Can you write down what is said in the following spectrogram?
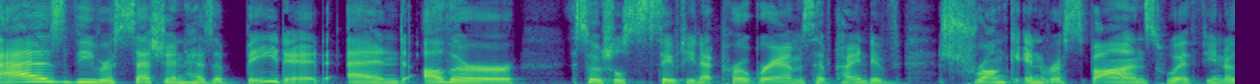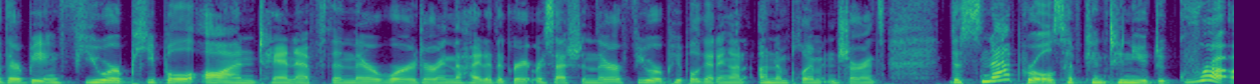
as the recession has abated and other social safety net programs have kind of shrunk in response with, you know, there being fewer people on TANF than there were during the height of the Great Recession. There are fewer people getting on unemployment insurance. The SNAP rolls have continued to grow.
